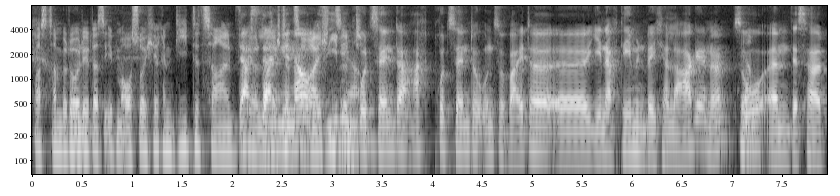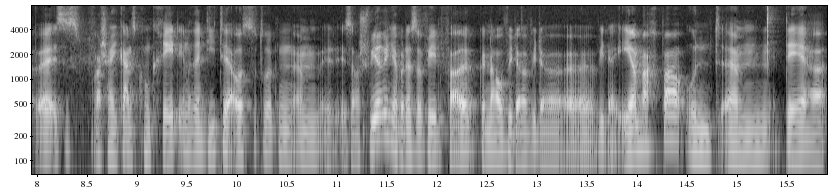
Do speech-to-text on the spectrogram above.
Was dann bedeutet, dass eben auch solche Renditezahlen wieder leichter zu genau erreichen sind. 7%, 8% und so weiter, äh, je nachdem in welcher Lage. Ne? So, ähm, deshalb äh, ist es wahrscheinlich ganz konkret in Rendite auszudrücken, ähm, ist auch schwierig, aber das ist auf jeden Fall genau wieder, wieder, äh, wieder eher machbar. Und ähm, der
